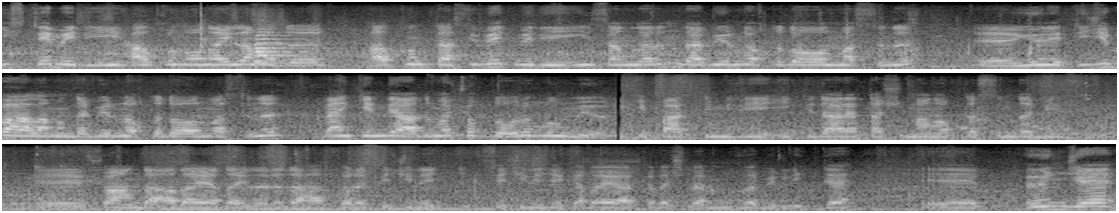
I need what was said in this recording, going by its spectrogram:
istemediği, halkın onaylamadığı, halkın tasvip etmediği insanların da bir noktada olmasını, e, yönetici bağlamında bir noktada olmasını ben kendi adıma çok doğru bulmuyorum. İki partimizi iktidara taşıma noktasında biz e, şu anda aday adayları daha sonra seçile, seçilecek aday arkadaşlarımızla birlikte e, önce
